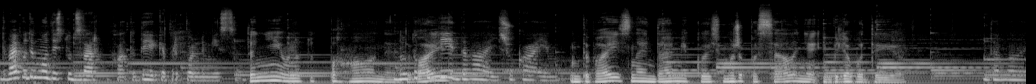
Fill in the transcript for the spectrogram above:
Давай будемо десь тут зверху хату, де яке прикольне місце. Та ні, воно тут погане. Ну то давай, куди, давай, шукаємо. давай знайдемо якесь, може, поселення і біля води. Давай.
